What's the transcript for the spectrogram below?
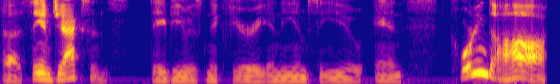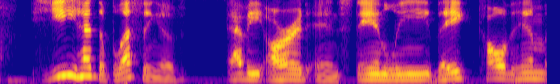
uh, Sam Jackson's debut as Nick Fury in the MCU, and according to Hoff, he had the blessing of Avi Arad and Stan Lee. They called him,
